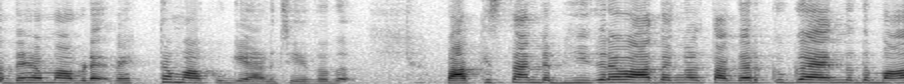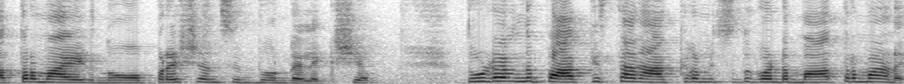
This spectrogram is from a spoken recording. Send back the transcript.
അദ്ദേഹം അവിടെ വ്യക്തമാക്കുകയാണ് ചെയ്തത്. പാകിസ്ഥാന്റെ ഭീകരവാദങ്ങൾ തകർക്കുക എന്നത് മാത്രമായിരുന്നു ഓപ്പറേഷൻ സിന്ധുവിന്റെ ലക്ഷ്യം. തുടർന്ന് പാകിസ്ഥാൻ ആക്രമിച്ചതുകൊണ്ട് മാത്രമാണ്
